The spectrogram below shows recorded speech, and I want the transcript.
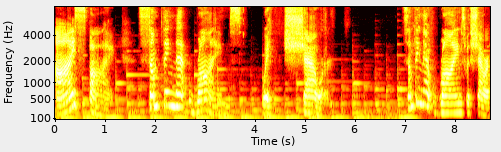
I spy something that rhymes with shower. Something that rhymes with shower.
